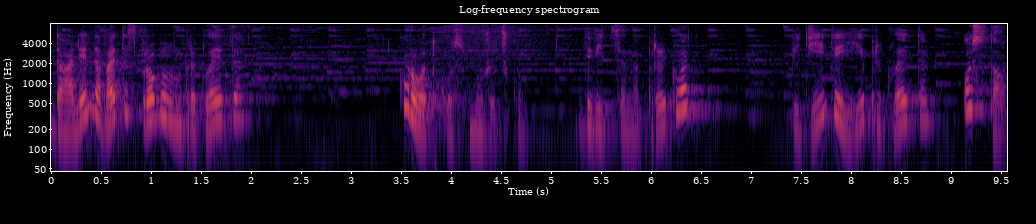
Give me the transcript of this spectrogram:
Далі давайте спробуємо приклеїти коротку смужечку. Дивіться, наприклад, підійде її приклеїти ось так,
